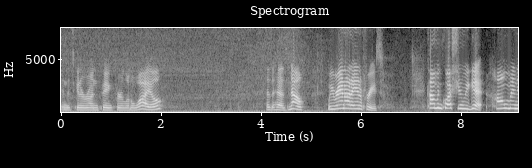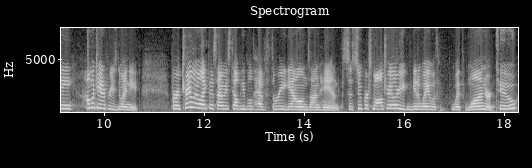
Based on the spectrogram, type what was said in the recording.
and it's going to run pink for a little while as it has. Now, we ran out of antifreeze. Common question we get, how many how much antifreeze do I need? For a trailer like this, I always tell people to have three gallons on hand. A super small trailer, you can get away with, with one or two.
